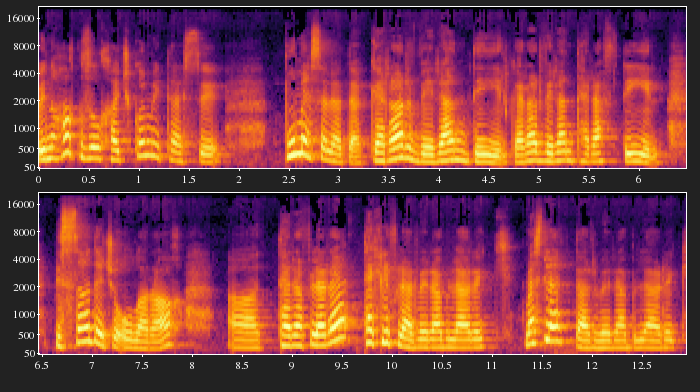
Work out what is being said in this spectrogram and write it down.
Beynəlxalq Qızıl Xaç Komitəsi bu məsələdə qərar verən deyil, qərar verən tərəf deyil. Biz sadəcə olaraq tərəflərə təkliflər verə bilərik, məsləhətlər verə bilərik.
